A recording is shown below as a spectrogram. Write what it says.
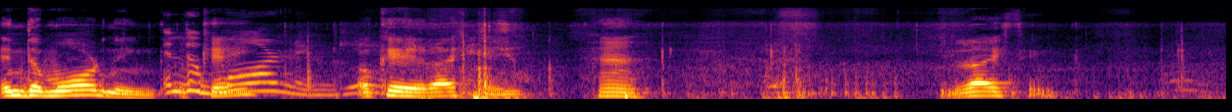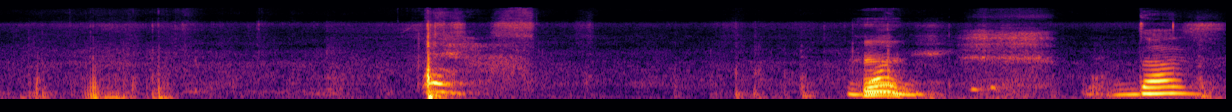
In the morning. in the okay? morning yeah. Okay, writing. Huh. Writing. What does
